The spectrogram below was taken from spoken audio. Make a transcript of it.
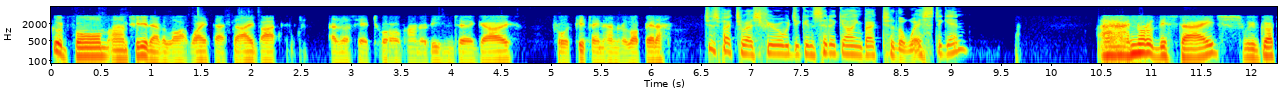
good form. Um, she did have a lightweight that day, but as I said, 1200 isn't her go. For 1500, a lot better. Just back to Asfoora, would you consider going back to the west again? Uh, not at this stage. We've got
